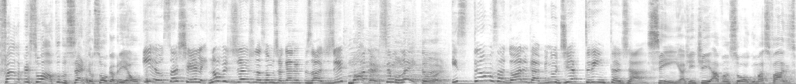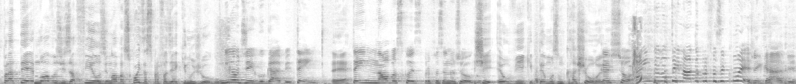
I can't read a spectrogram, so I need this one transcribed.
Fala pessoal, tudo certo? Eu sou o Gabriel. E eu sou a Shirley. No vídeo de hoje nós vamos jogar um episódio de Mother Simulator. Estamos agora, Gabi, no dia 30 já. Sim, a gente avançou algumas fases pra ter novos desafios e novas coisas pra fazer aqui no jogo. E eu digo, Gabi, tem. É? Tem novas coisas pra fazer no jogo. Xi, eu vi que temos um cachorro ali. Cachorro. Ainda não tem ele, Gabi.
